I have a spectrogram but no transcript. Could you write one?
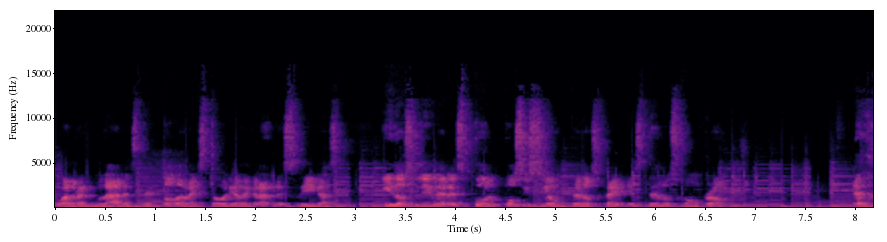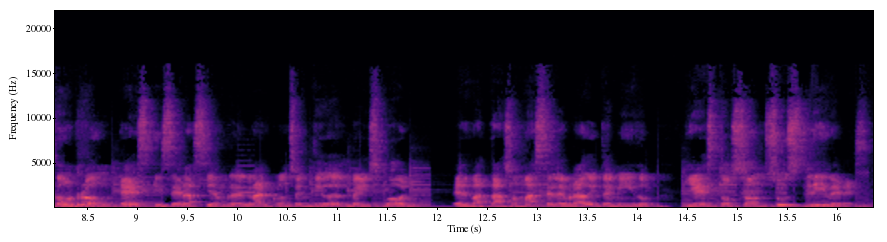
cuadrangulares de toda la historia de grandes ligas y los líderes por posición de los reyes de los home runs. El home run es y será siempre el gran consentido del béisbol el batazo más celebrado y temido, y estos son sus líderes.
